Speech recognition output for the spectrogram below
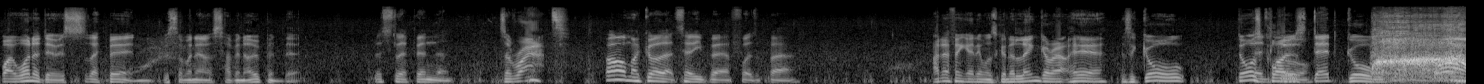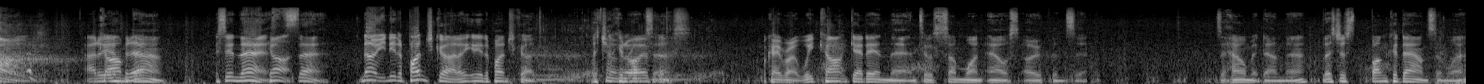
What I want to do is slip in with someone else having opened it. Let's slip in then. It's a rat. Oh my god, that teddy bear! Was a bear. I don't think anyone's going to linger out here. There's a ghoul. Doors Dead closed. ghoul. Dead ghoul. Whoa. How do we Calm open it? down. It's in there. Can't. It's there. No, you need a punch card. I think you need a punch card. They're chucking gonna rocks at us. Okay, right. We can't get in there until someone else opens it. There's a helmet down there. Let's just bunker down somewhere.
